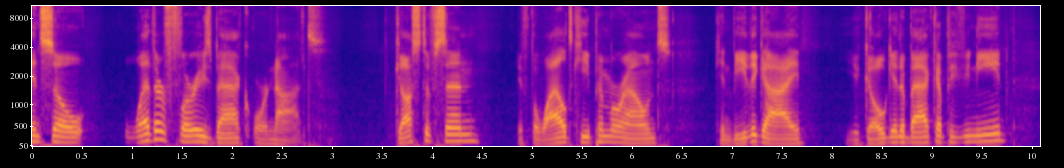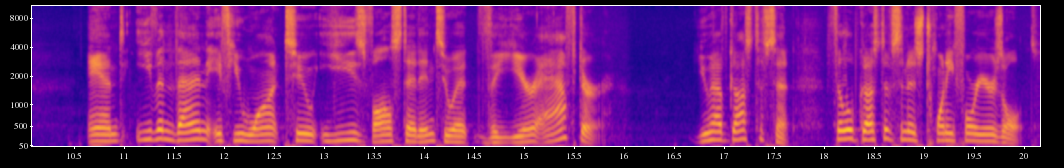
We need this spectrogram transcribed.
And so, whether Fleury's back or not, Gustavsson, if the Wild keep him around, can be the guy. You go get a backup if you need. And even then, if you want to ease Wallstedt into it the year after, you have Gustavsson. Filip Gustavsson is 24 years old.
